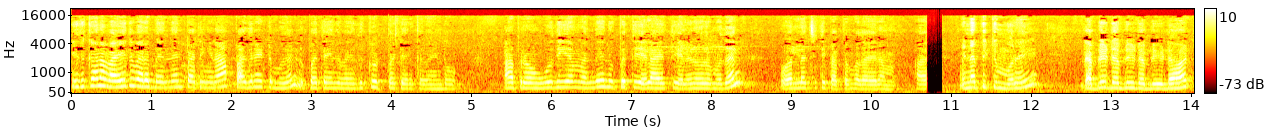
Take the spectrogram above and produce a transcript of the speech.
இதுக்கான வயது வரம்பு என்னன்னு பார்த்தீங்கன்னா பதினெட்டு முதல் முப்பத்தைந்து வயதுக்கு உட்பட்டு இருக்க வேண்டும். அப்புறம் ஊதியம் வந்து முப்பத்தி ஏழாயிரத்தி எழுநூறு முதல் ஒரு லட்சத்தி பத்தொன்பதாயிரம். விண்ணப்பிக்கும் முறை W W W dot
